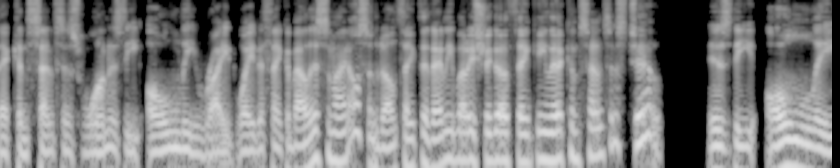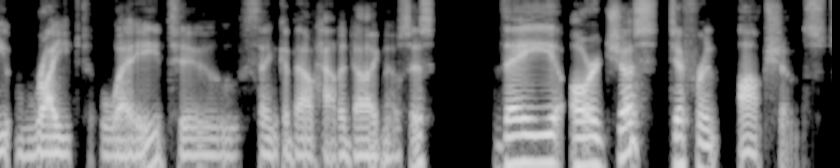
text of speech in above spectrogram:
that consensus one is the only right way to think about this. And I also don't think that anybody should go thinking that consensus two is the only right way to think about how to diagnose this. They are just different options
